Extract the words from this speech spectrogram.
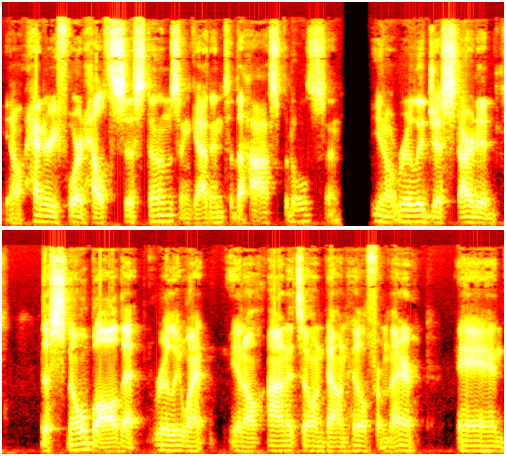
you know henry ford health systems and got into the hospitals and you know, really just started the snowball that really went, you know, on its own downhill from there. And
